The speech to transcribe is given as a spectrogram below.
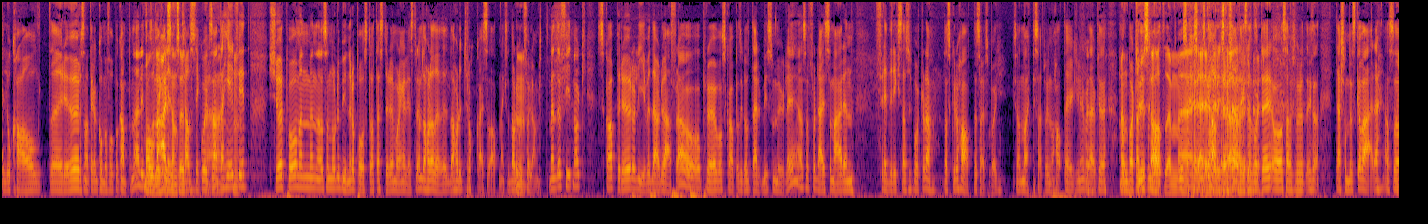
eh, lokalt eh, rør, sånn at det kan komme folk på kampene. Litt sånn som. Elv-klassiko, ikke sant. Det er helt fint. Kjør på, men, men altså, når du begynner å påstå at det er større enn Vålerenga Lillestrøm, da har du, da har du tråkka i salaten. Ikke sant? Da har du gått for langt. Men det er fint nok. Skap rør og live der du er fra, og, og prøv å skape et så godt derby som mulig. Altså For deg som er en Fredrikstad-supporter, da. Da skulle du hate Sarpsborg. Nå er ikke Sarpsborg noe å hate, egentlig. For det er jo ikke Men du skal hate dem, skal- eh, kjære dem, Fredrikstad. Fredrikstad-supporter og Sarpsborg. Det er sånn det skal være. Altså,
